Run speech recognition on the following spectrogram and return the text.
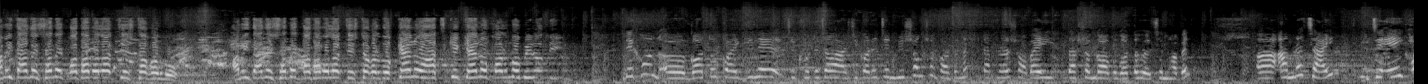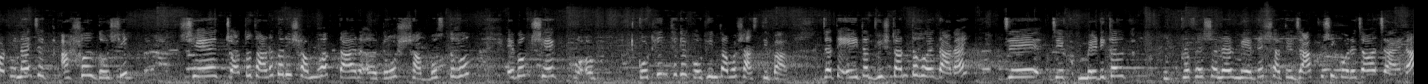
আমি তাদের সাথে কথা বলার চেষ্টা করব। আমি তাদের সাথে কথা বলার চেষ্টা করব। কেন আজকে কেন কর্মবিরতি? দেখুন গত কয়েকদিনে যে ঘটে যাওয়া আর্জি করে যে নৃশংস ঘটনা, সেটা আপনারা সবাই তার সঙ্গে অবগত হয়েছেন, হবেন। আমরা চাই যে এই ঘটনায় যে আসল দোষী, সে যত তাড়াতাড়ি সম্ভব তার দোষ সাব্যস্ত হোক এবং সে কঠিন থেকে কঠিনতম শাস্তি পাক, যাতে এইটা দৃষ্টান্ত হয়ে দাঁড়ায় যে যে মেডিকেল প্রফেশনের মেয়েদের সাথে যা খুশি করে যাওয়া যায় না,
